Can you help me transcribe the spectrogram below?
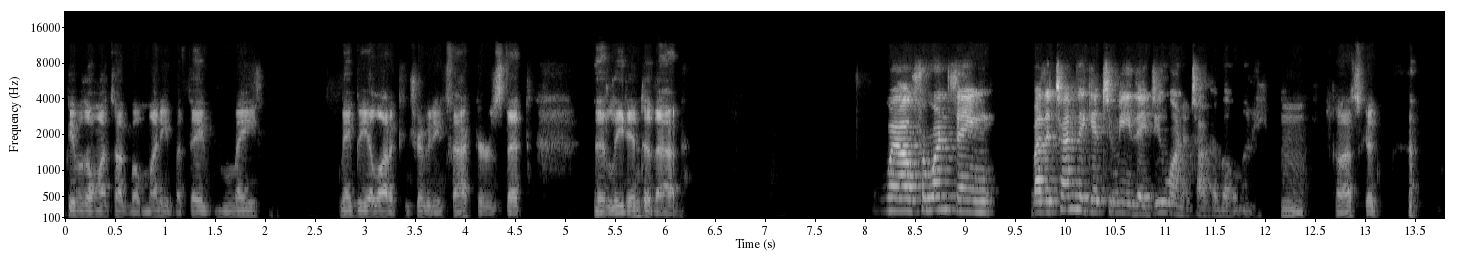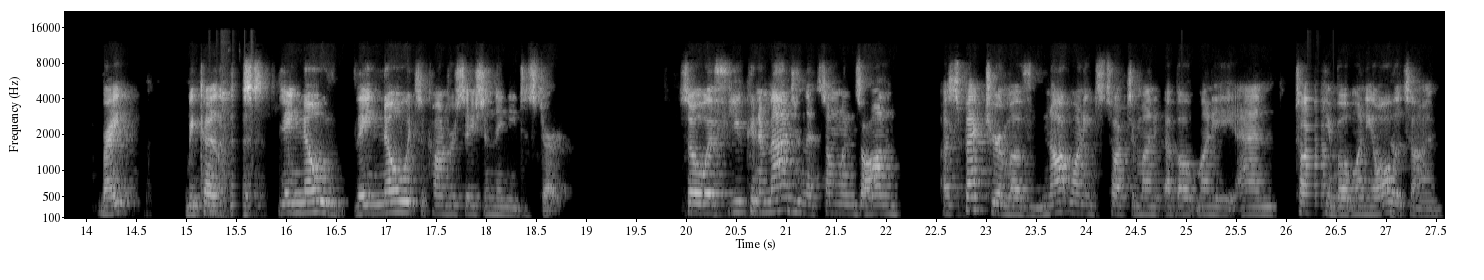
people don't want to talk about money, but they may maybe a lot of contributing factors that that lead into that. Well, for one thing, by the time they get to me, they do want to talk about money. Hmm. Oh, that's good right? Because they know they know it's a conversation they need to start. So if you can imagine that someone's on a spectrum of not wanting to talk to money about money and talking about money all the time,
